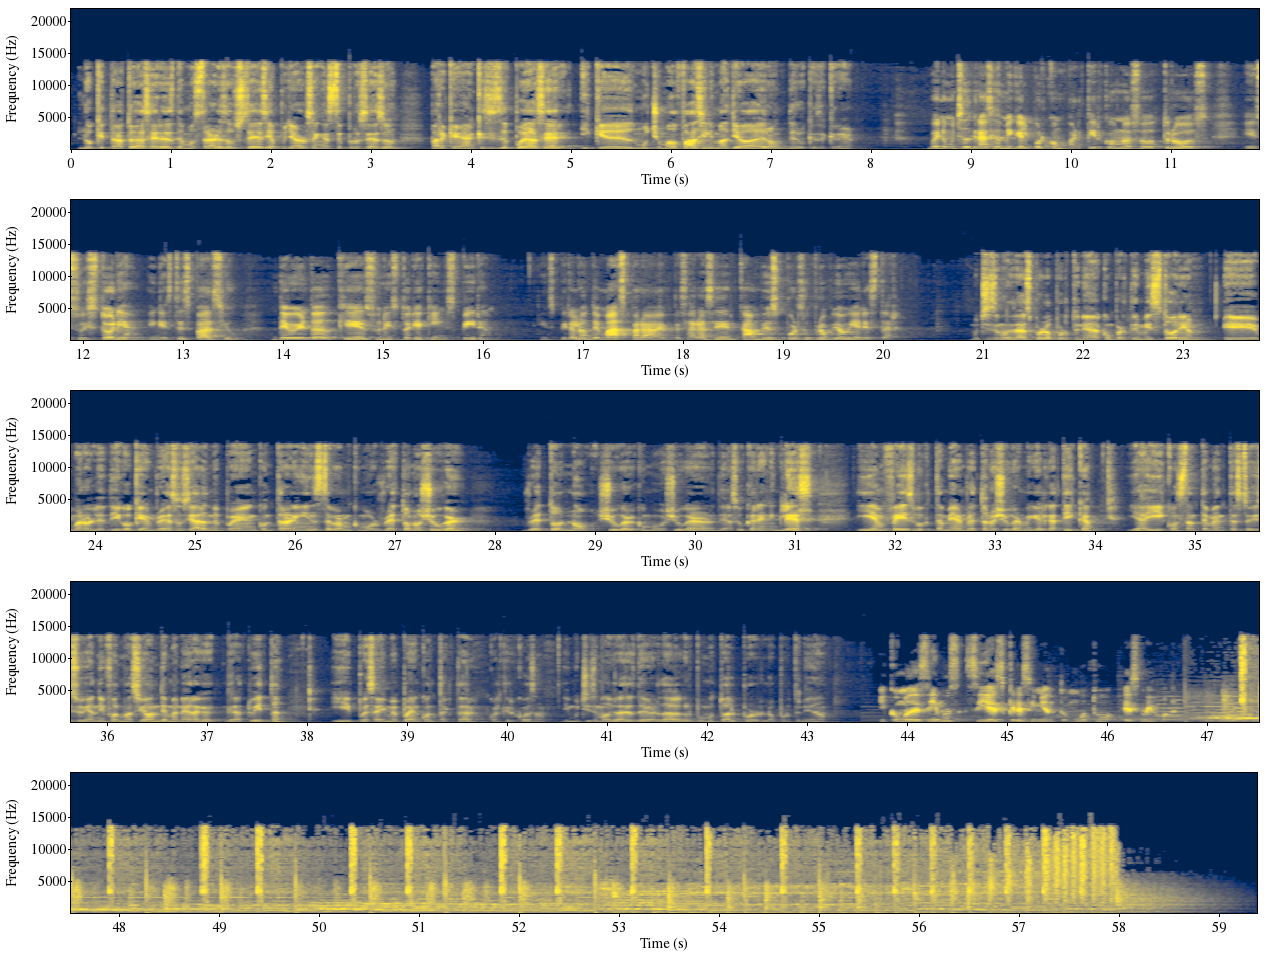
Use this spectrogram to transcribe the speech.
lo que trato de hacer es demostrarles a ustedes y apoyarlos en este proceso para que vean que sí se puede hacer y que es mucho más fácil y más llevadero de lo que se cree. Bueno, muchas gracias Miguel por compartir con nosotros eh, su historia en este espacio. De verdad que es una historia que inspira inspira a los demás para empezar a hacer cambios por su propio bienestar. Muchísimas gracias por la oportunidad de compartir mi historia. Eh, bueno, les digo que en redes sociales me pueden encontrar en Instagram como Reto No Sugar, Reto No Sugar, como sugar de azúcar en inglés. Y en Facebook también Reto No Sugar Miguel Gatica. Y ahí constantemente estoy subiendo información de manera gratuita. Y pues ahí me pueden contactar cualquier cosa. Y muchísimas gracias de verdad al Grupo Mutual por la oportunidad. Y como decimos, si es crecimiento mutuo, es mejor.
